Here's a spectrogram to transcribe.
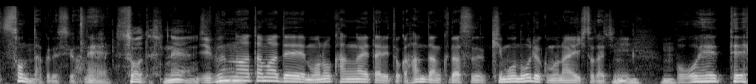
忖度ですよね、うん、そうですね。自分の頭でものを考えたりとか判断下す気も能力もない人たちに、防衛って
